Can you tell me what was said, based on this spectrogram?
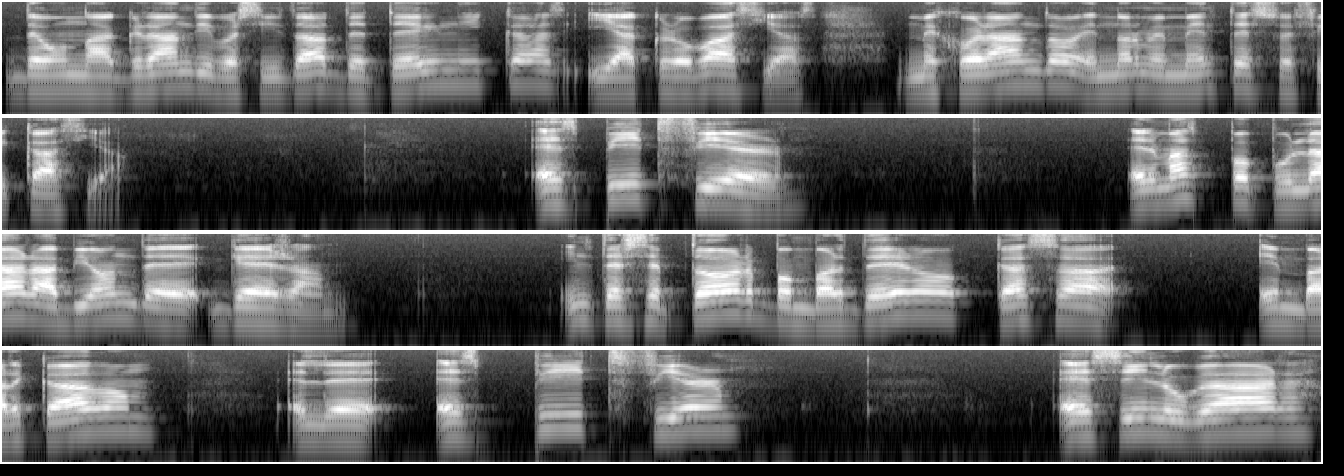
de una gran diversidad de técnicas y acrobacias, mejorando enormemente su eficacia. Spitfire, el más popular avión de guerra, interceptor, bombardero, caza embarcado, el Spitfire es sin lugar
